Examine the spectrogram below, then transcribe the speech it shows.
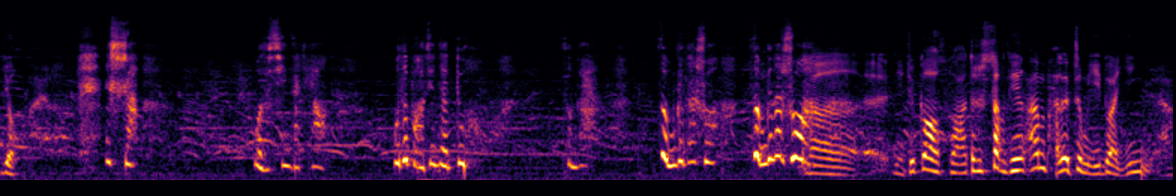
又来了。是啊，我的心在跳，我的宝剑在嘟，怎么办？怎么跟他说？怎么跟他说？那呃你就告诉他，这是上天安排了这么一段姻缘啊。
